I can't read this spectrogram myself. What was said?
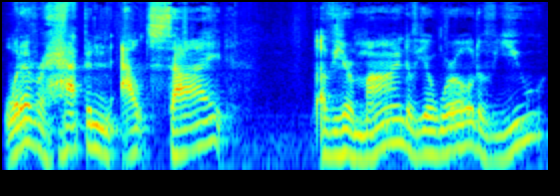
whatever happened outside of your mind, of your world, of you,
